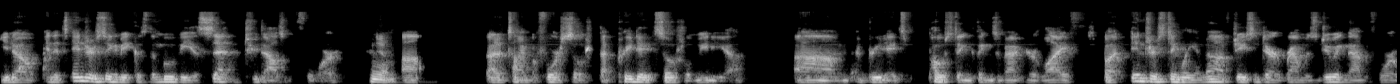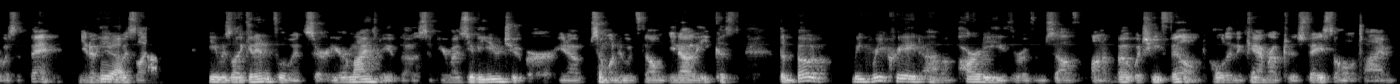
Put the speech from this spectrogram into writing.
you know, and it's interesting to me because the movie is set in 2004 Yeah. at a time before social that predates social media um, and predates posting things about your life. But interestingly enough, Jason Derek Brown was doing that before it was a thing. You know, he Yeah. was like he was like an influencer. He reminds me of those. And he reminds me of a YouTuber, you know, someone who would film, you know, because the boat we recreate um, a party he threw of himself on a boat, which he filmed, holding the camera up to his face the whole time.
